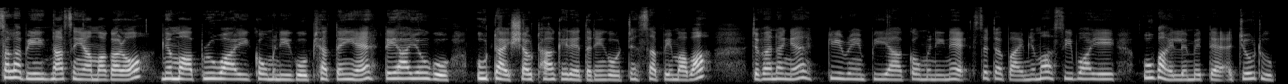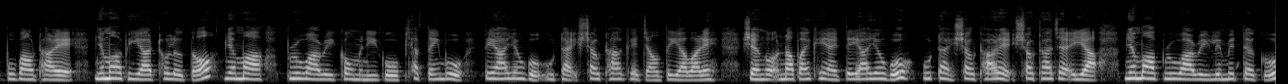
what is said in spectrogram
ဆက်လက်ပြီးနားဆင်ရမှာကတော့မြန်မာဘရူဝါရီကုမ္ပဏီကိုဖျက်သိမ်းရန်တရားရုံးကိုဥတိုက်လျှောက်ထားခဲ့တဲ့တဲ့တင်ကိုတင်ဆက်ပေးမှာပါ ဂျပန်နိုင်ငံကီရင်ပီယာကုမ္ပဏီနဲ့စစ်တပ်ပိုင်းမြန်မာစီးပွားရေးဥပိုင်လီမိတက်အကျိုးတူပူးပေါင်းထားတဲ့မြန်မာဘီယာထုတ်လုပ်သောမြန်မာဘရူဝါရီကုမ္ပဏီကိုဖျက်သိမ်းဖို့တရားရုံးကိုဥတိုက်လျှောက်ထားခဲ့ကြောင်းသိရပါတယ်။ရန်ကုန်အနောက်ပိုင်းခရိုင်တရားရုံးကိုဥတိုက်လျှောက်ထားတဲ့လျှောက်ထားချက်အရမြန်မာဘရူဝါရီလီမိတက်ကို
